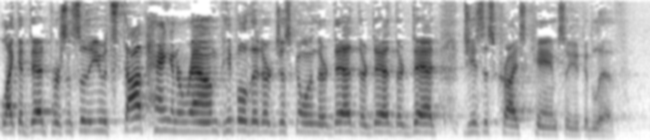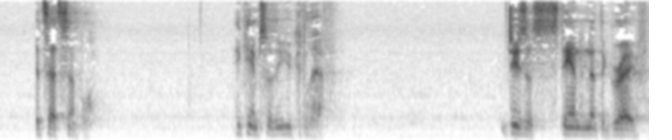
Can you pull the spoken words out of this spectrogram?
like a dead person. So that you would stop hanging around people that are just going, they're dead, they're dead, they're dead. Jesus Christ came so you could live. It's that simple. He came so that you could live. Jesus standing at the grave,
